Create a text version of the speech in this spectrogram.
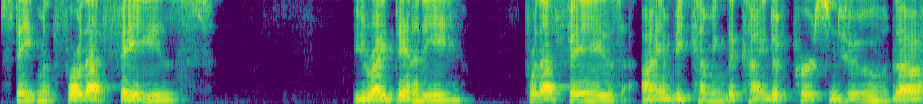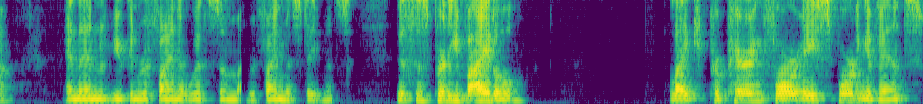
statement for that phase, your identity, for that phase, I am becoming the kind of person who, and then you can refine it with some refinement statements. This is pretty vital, like preparing for a sporting event,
